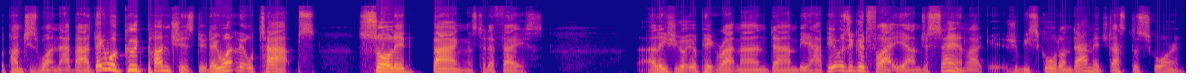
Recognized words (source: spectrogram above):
The punches weren't that bad. They were good punches, dude. They weren't little taps. Solid bangs to the face. At least you got your pick right, man. Damn, be happy. It was a good fight. Yeah, I'm just saying, like, it should be scored on damage. That's the scoring.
